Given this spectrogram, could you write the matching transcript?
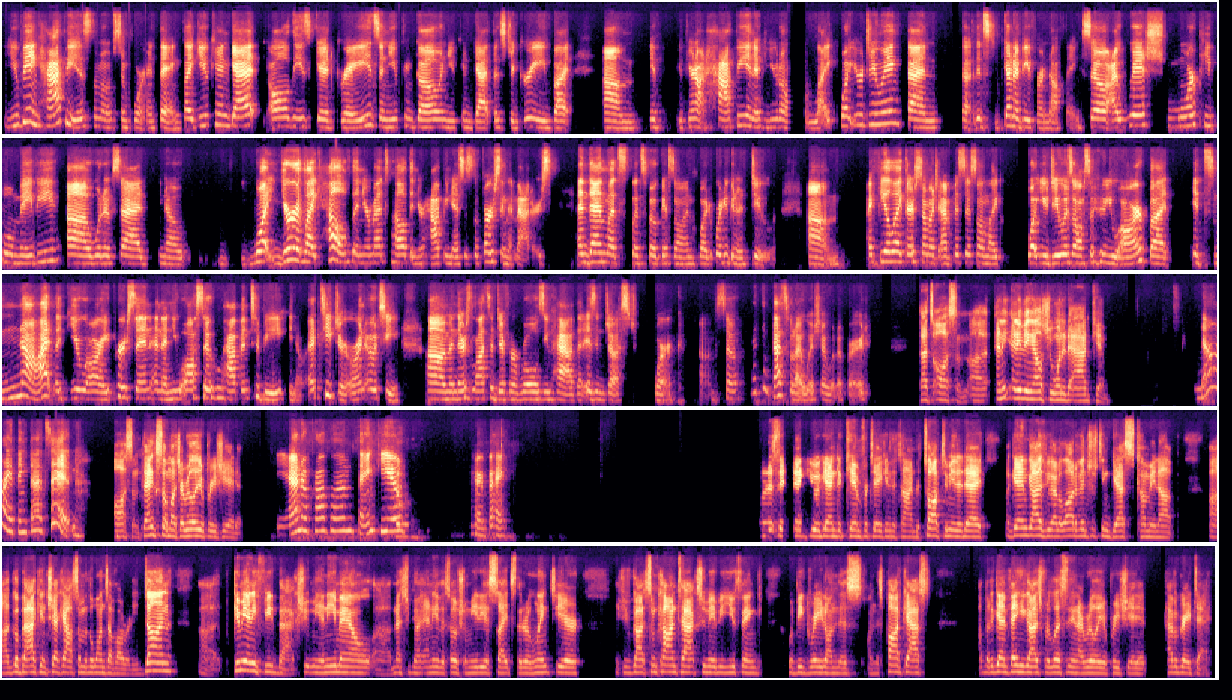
you being happy is the most important thing. Like you can get all these good grades and you can go and you can get this degree, but um, if if you're not happy and if you don't like what you're doing, then that it's gonna be for nothing. So I wish more people maybe uh, would have said, you know, what your like health and your mental health and your happiness is the first thing that matters, and then let's let's focus on what what are you gonna do. Um, I feel like there's so much emphasis on like what you do is also who you are, but it's not like you are a person and then you also who happen to be you know a teacher or an ot um, and there's lots of different roles you have that isn't just work. Um, so i think that's what i wish i would have heard. That's awesome. Uh, any anything else you wanted to add kim? No i think that's it. Awesome. Thanks so much. I really appreciate it. Yeah no problem. Thank you. All right bye wanted to say thank you again to Kim for taking the time to talk to me today. Again, guys, we got a lot of interesting guests coming up. Uh, go back and check out some of the ones I've already done. Uh, give me any feedback. Shoot me an email, uh, message me on any of the social media sites that are linked here. If you've got some contacts who maybe you think would be great on this on this podcast. Uh, but again, thank you guys for listening. I really appreciate it. Have a great day.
